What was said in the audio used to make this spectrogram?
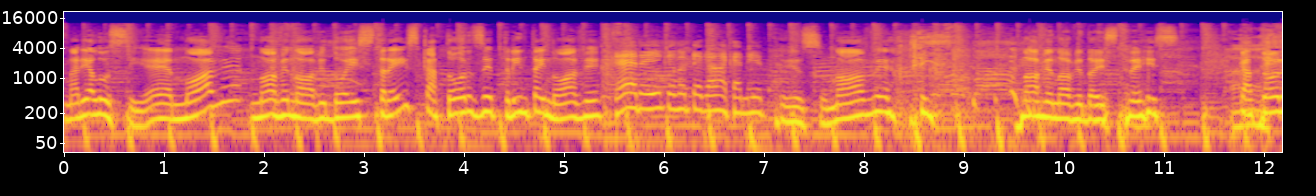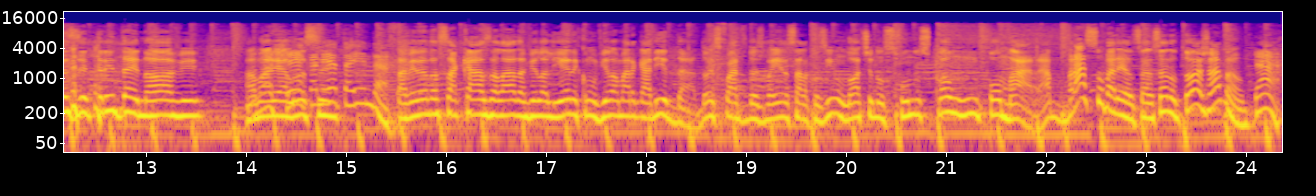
Maria Lúcia, é 99923 1439. Pera aí que eu vou pegar uma caneta. Isso, 9 9923 1439. A Não Maria Lúcia caneta ainda. tá vendendo essa casa lá da Vila Liane com Vila Margarida. Dois quartos, dois banheiros, sala, cozinha, um lote nos fundos com um pomar. Abraço, Maria Lúcia. Você anotou já, não? Já,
